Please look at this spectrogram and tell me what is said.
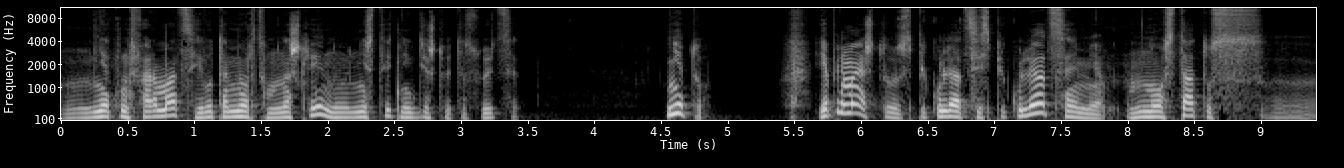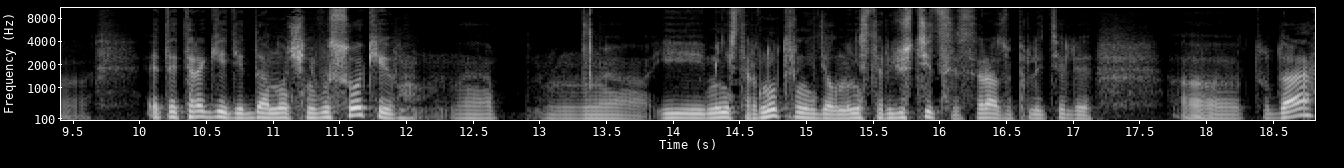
нет информации, его там мертвым нашли, но не стоит нигде, что это суицид. Нету. Я понимаю, что спекуляции спекуляциями, но статус э, этой трагедии дан очень высокий. Э, э, и министр внутренних дел, министр юстиции сразу прилетели туда,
